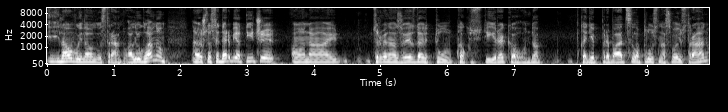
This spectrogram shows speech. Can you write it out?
i na ovu i na onu stranu. Ali uglavnom, što se derbija tiče, onaj, Crvena zvezda je tu, kako si ti rekao, onda kad je prebacila plus na svoju stranu,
